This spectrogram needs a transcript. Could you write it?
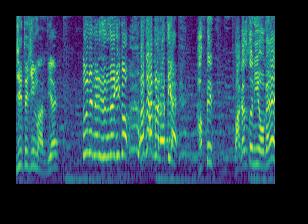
जीते जी मार दिया है। तूने मेरी ज़िंदगी को अजाब बना दिया है। आप कहीं पागल तो नहीं हो गए?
